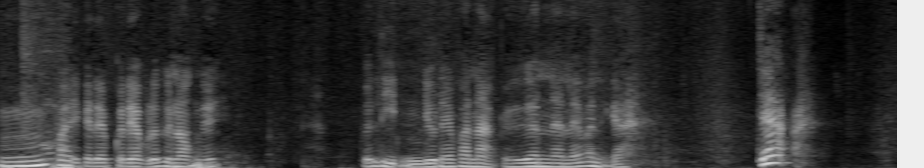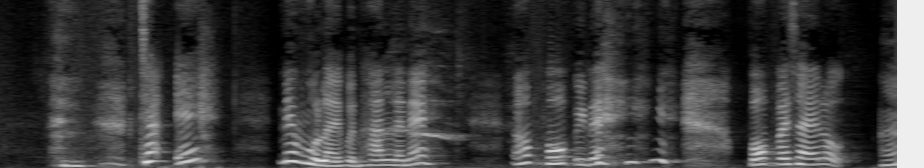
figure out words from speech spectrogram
อืมไปกระเด็บกระเด็บเลยคือน้องเลยไปหลินอยู่ในผนักเฮือนนั่นแหละพันนี่กะจ๊ะ จะเอ๊ะเนี่ยหมูไหลผลทันเลยเนี่ยเอาปบอีกได้ปบไปใช้ลูกฮะ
